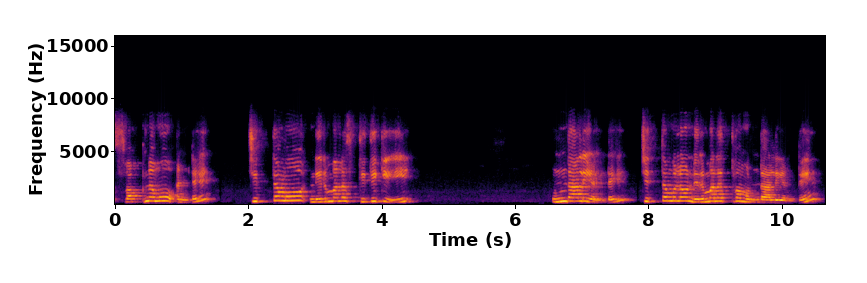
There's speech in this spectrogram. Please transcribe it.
స్వప్నము అంటే చిత్తము నిర్మల స్థితికి ఉండాలి అంటే చిత్తములో నిర్మలత్వం ఉండాలి అంటే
